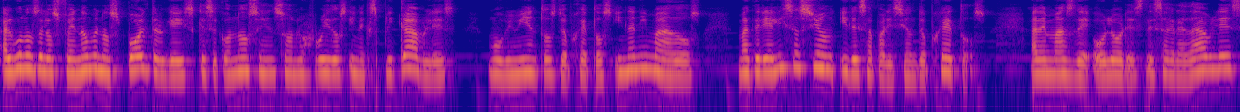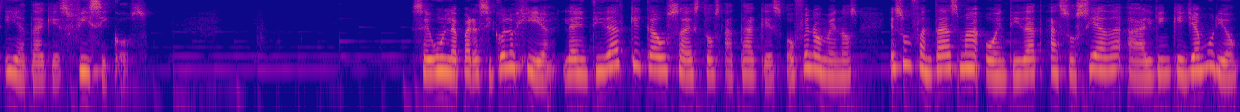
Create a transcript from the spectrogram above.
Algunos de los fenómenos poltergeist que se conocen son los ruidos inexplicables, movimientos de objetos inanimados, materialización y desaparición de objetos, además de olores desagradables y ataques físicos. Según la parapsicología, la entidad que causa estos ataques o fenómenos es un fantasma o entidad asociada a alguien que ya murió,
